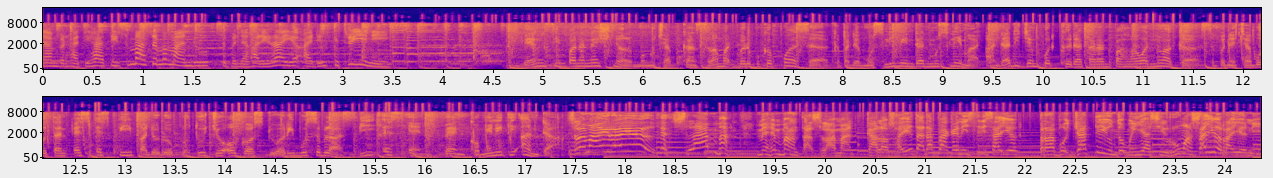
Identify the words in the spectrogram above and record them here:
dan berhati-hati semasa memandu sebenar Hari Raya Aidilfitri ini. Bank Simpanan Nasional mengucapkan selamat berbuka puasa kepada muslimin dan muslimat. Anda dijemput ke Dataran Pahlawan Melaka sempena cabutan SSP pada 27 Ogos 2011. BSN, bank komuniti anda. Selamat Hari Raya! Selamat? Memang tak selamat. Kalau saya tak dapatkan isteri saya perabot jati untuk menghiasi rumah saya raya ni.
